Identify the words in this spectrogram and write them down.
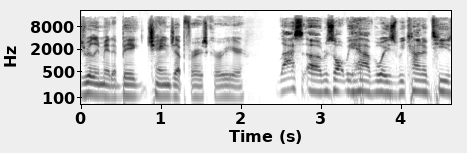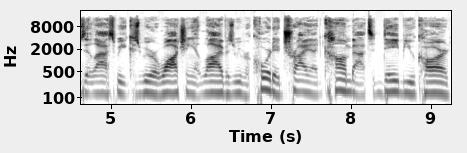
He's really made a big change up for his career. Last uh, result we have, boys, we kind of teased it last week because we were watching it live as we recorded Triad Combat's debut card.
